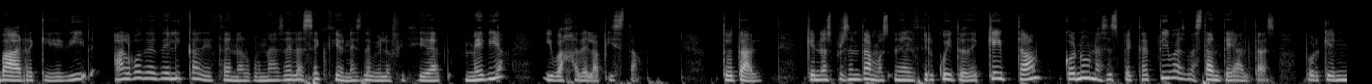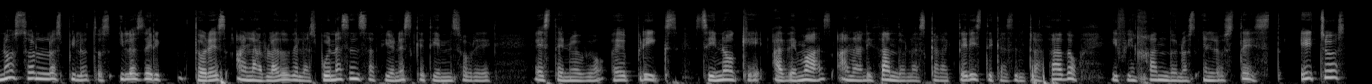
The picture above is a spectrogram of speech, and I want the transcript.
Va a requerir algo de delicadeza en algunas de las secciones de velocidad media y baja de la pista. Total, que nos presentamos en el circuito de Cape Town con unas expectativas bastante altas, porque no solo los pilotos y los directores han hablado de las buenas sensaciones que tienen sobre este nuevo Prix, sino que además, analizando las características del trazado y fijándonos en los test hechos,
